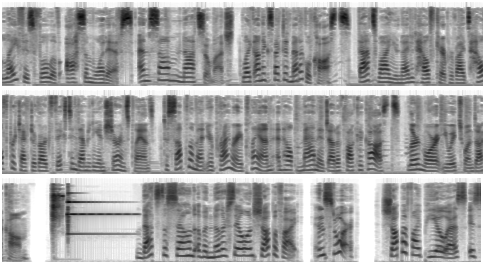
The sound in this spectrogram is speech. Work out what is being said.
Life is full of awesome what ifs, and some not so much, like unexpected medical costs. That's why United Healthcare provides Health Protector Guard fixed indemnity insurance plans to supplement your primary plan and help manage out of pocket costs. Learn more at uh1.com. That's the sound of another sale on Shopify in store. Shopify POS is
